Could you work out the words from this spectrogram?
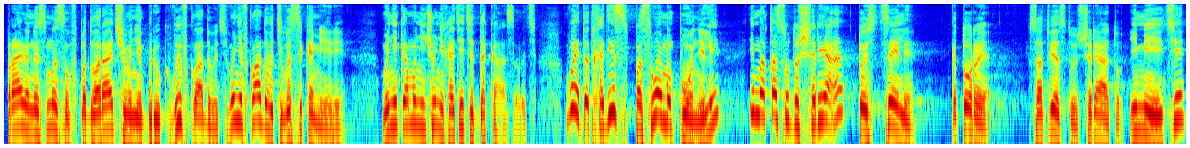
правильный смысл в подворачивание брюк, вы вкладываете, вы не вкладываете высокомерие. Вы никому ничего не хотите доказывать. Вы этот хадис по-своему поняли, и макасуду шариа, то есть цели, которые соответствуют шариату, имеете,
